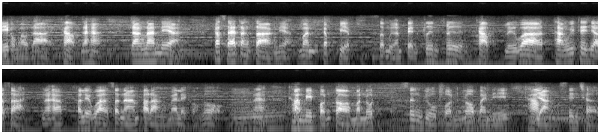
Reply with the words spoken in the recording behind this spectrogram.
นี้ของเราได้ครับนะฮะดังนั้นเนี่ยกระแสต่างๆเนี่ยมันก็เปรียบ เสมือนเป็นคลื่นคลื่นๆครับหรือว่าทางวิทยาศาสตร์นะครับเขาเรียกว่าสนามพลังแม่เหล็กของโลกอืมนะฮะครับมันมีผลต่อมนุษย์ซึ่งอยู่บนโลกใบนี้ครับอย่างสิ้นเชิง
